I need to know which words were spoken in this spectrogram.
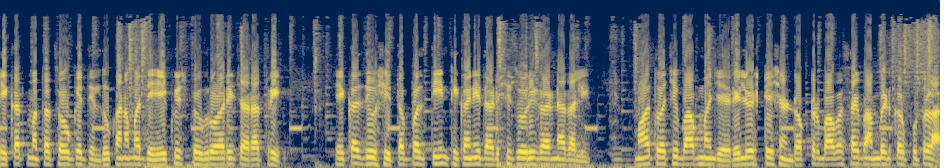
एकात्मता चौक येथील दुकानामध्ये एकवीस फेब्रुवारीच्या रात्री एकाच दिवशी तब्बल तीन ठिकाणी धाडशी चोरी करण्यात आली. महत्त्वाची बाब म्हणजे railway station doctor Babasaheb Ambedkar पुतळा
